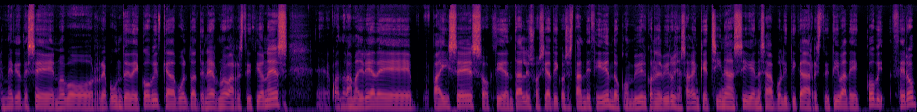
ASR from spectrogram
en medio de ese nuevo repunte de COVID que ha vuelto a tener nuevas restricciones, eh, cuando la mayoría de países occidentales o asiáticos están decidiendo convivir con el virus, ya saben que China sigue en esa política restrictiva de COVID-0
